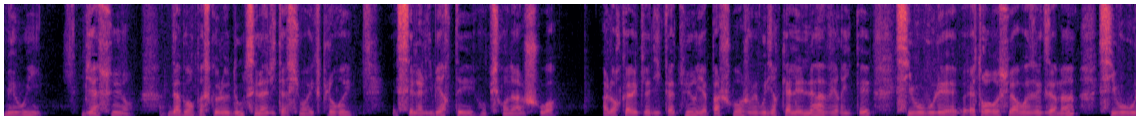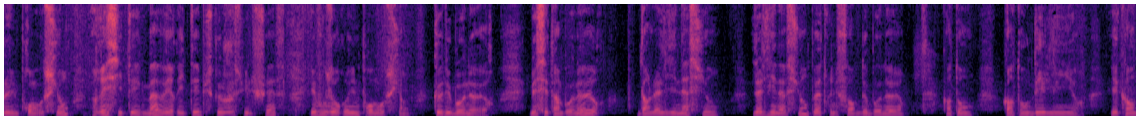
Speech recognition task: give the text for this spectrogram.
Mais oui, bien sûr. D'abord parce que le doute, c'est l'invitation à explorer. C'est la liberté, puisqu'on a un choix. Alors qu'avec la dictature, il n'y a pas de choix. Je vais vous dire quelle est la vérité. Si vous voulez être reçu à vos examens, si vous voulez une promotion, récitez ma vérité, puisque je suis le chef, et vous aurez une promotion. Que du bonheur. Mais c'est un bonheur dans l'aliénation. L'aliénation peut être une forme de bonheur. Quand on, quand on délire et quand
